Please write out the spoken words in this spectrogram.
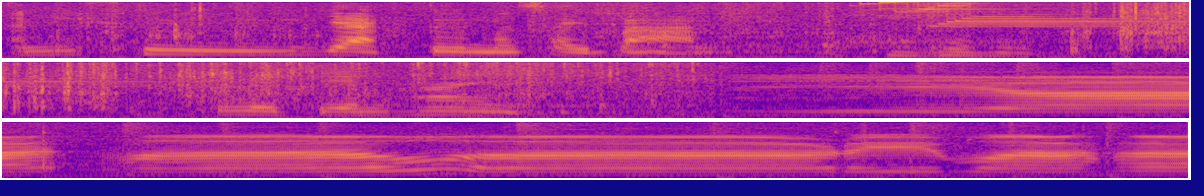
อันนี้คืออยากตื่นมาใส่บาตรก็เลยเตรียมให้ยะถาวาริวหา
